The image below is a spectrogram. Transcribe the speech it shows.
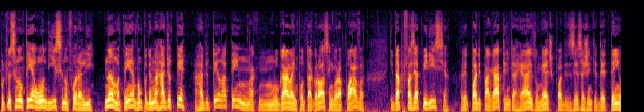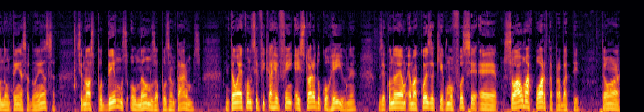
Porque você não tem aonde ir se não for ali. Não, mas tem, vamos podemos na Rádio T. A Rádio T lá tem uma, um lugar lá em Ponta Grossa, em Guarapuava, que dá para fazer a perícia. A gente pode pagar 30 reais, o médico pode dizer se a gente tem ou não tem essa doença, se nós podemos ou não nos aposentarmos. Então é quando você fica refém, é a história do correio, né? Dizer, quando é, é uma coisa que é como fosse, é, só há uma porta para bater. Então, a,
